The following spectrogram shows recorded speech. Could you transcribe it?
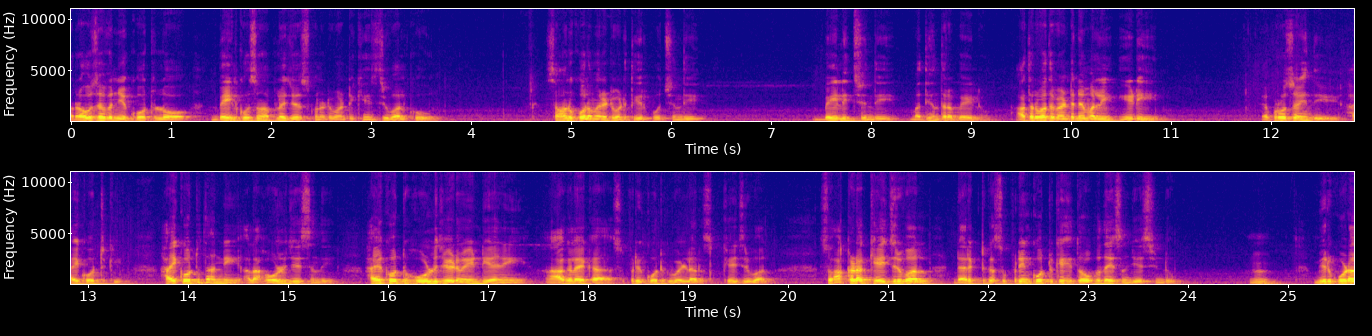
రౌజ్ అవెన్యూ కోర్టులో బెయిల్ కోసం అప్లై చేసుకున్నటువంటి కేజ్రీవాల్కు సానుకూలమైనటువంటి తీర్పు వచ్చింది. బెయిల్ ఇచ్చింది. మధ్యంతర బెయిల్. ఆ తర్వాత వెంటనే మళ్ళీ ఈడీ అప్రోచ్ అయింది హైకోర్టుకి. హైకోర్టు దాన్ని అలా హోల్డ్ చేసింది. హైకోర్టు హోల్డ్ చేయడం ఏంటి అని ఆగలేక సుప్రీంకోర్టుకు వెళ్ళారు కేజ్రీవాల్. సో అక్కడ కేజ్రీవాల్ డైరెక్ట్గా సుప్రీంకోర్టుకే హితోపదేశం చేసిండు. మీరు కూడా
